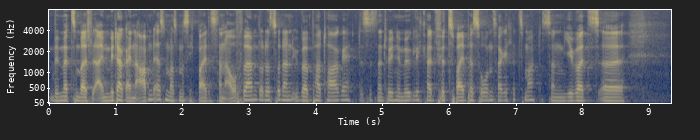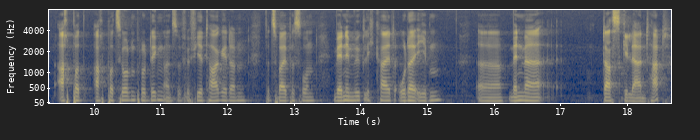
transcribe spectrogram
will man zum Beispiel einen Mittag, einen Abend essen, was man sich beides dann aufwärmt oder so dann über ein paar Tage. Das ist natürlich eine Möglichkeit für zwei Personen, sage ich jetzt mal. Das sind jeweils äh, acht, acht, Portionen pro Ding, also für vier Tage dann für zwei Personen, wäre eine Möglichkeit. Oder eben, äh, wenn man das gelernt hat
